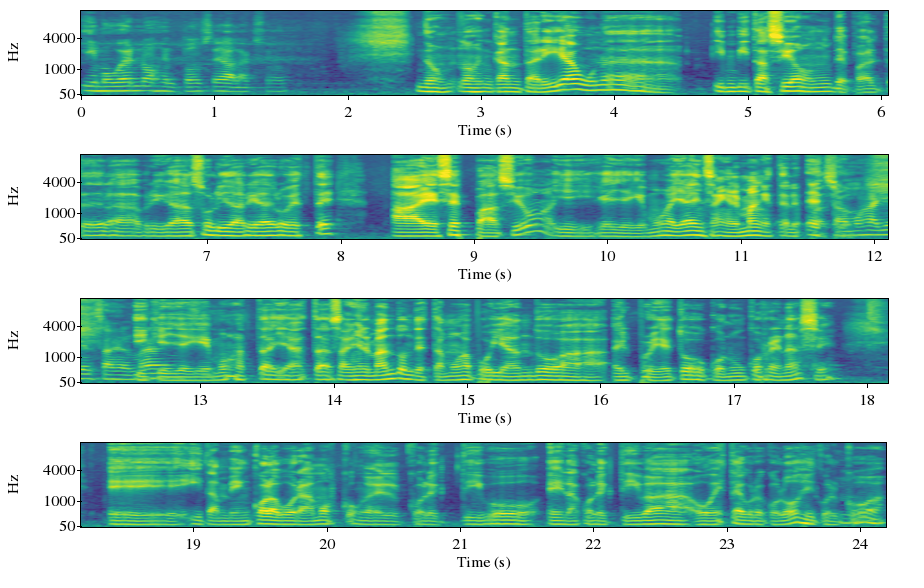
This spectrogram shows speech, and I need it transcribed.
y movernos entonces a la acción. nos encantaría una invitación de parte de la Brigada Solidaria del Oeste a ese espacio y que lleguemos allá en San Germán, este el espacio. Estamos allá en San Germán. Y que lleguemos hasta allá, hasta San Germán, donde estamos apoyando a el proyecto Conuco Renace eh, y también colaboramos con el colectivo, eh, la colectiva Oeste Agroecológico, el COA,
